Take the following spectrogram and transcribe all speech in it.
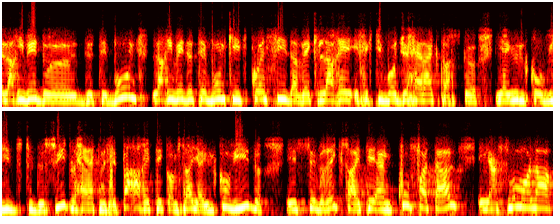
l'arrivée de, de l'arrivée de Tebboune qui coïncide avec l'arrêt effectivement du Hirak parce que il y a eu le Covid tout de suite. Le Hirak ne s'est pas arrêté comme ça. Il y a eu le Covid et c'est vrai que ça a été un coup fatal. Et à ce moment-là,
